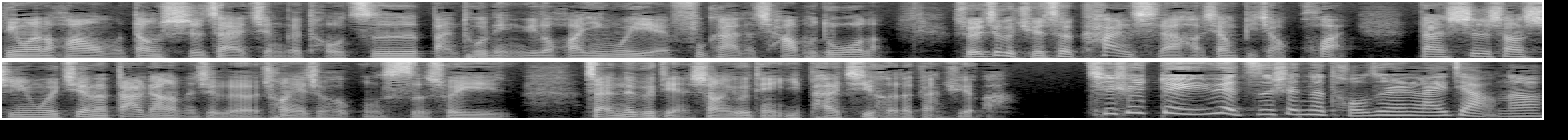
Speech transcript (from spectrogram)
另外的话，我们当时在整个投资版图领域的话，因为也覆盖的差不多了，所以这个决策看起来好像比较快，但事实上是因为建了大量的这个创业者和公司，所以在那个点上有点一拍即合的感觉吧。其实对于越资深的投资人来讲呢，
